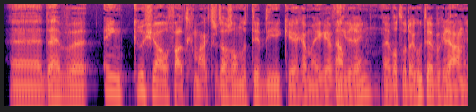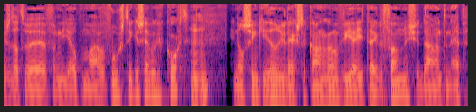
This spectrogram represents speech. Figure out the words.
Eh, daar hebben we één cruciale fout gemaakt. Dus dat is dan de tip die ik eh, ga meegeven aan iedereen. Wat we daar goed hebben gedaan is dat we van die openbare vervoerstickets hebben gekocht. Mhm. In Helsinki heel relaxed. Dat kan gewoon via je telefoon. Dus je downloadt een app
